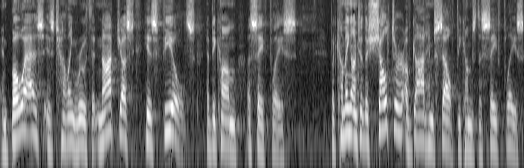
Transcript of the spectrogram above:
And Boaz is telling Ruth that not just his fields have become a safe place, but coming unto the shelter of God Himself becomes the safe place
